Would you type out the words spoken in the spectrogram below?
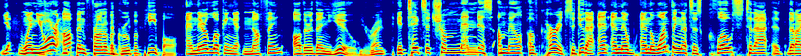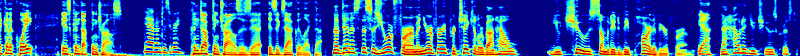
yeah, when you're up in front of a group of people and they're looking at nothing other than you. You're right. It takes a tremendous amount of courage to do that, and and the and the one thing that's as close to that uh, that I can equate is conducting trials. Yeah, I don't disagree. Conducting trials is is exactly like that. Now, Dennis, this is your firm, and you're very particular about how you choose somebody to be part of your firm. Yeah. Now, how did you choose Kristen?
